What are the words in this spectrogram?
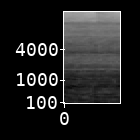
Africa.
